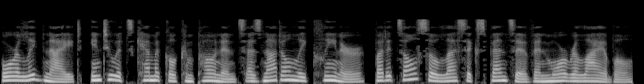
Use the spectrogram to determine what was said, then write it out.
or lignite, into its chemical components is not only cleaner, but it's also less expensive and more reliable.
